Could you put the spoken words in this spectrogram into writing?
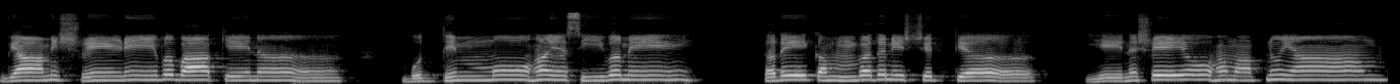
व्यामिश्रेणेव वाक्येन। बुद्धिं मोहयसीव मे तदेकं वद निश्चित्य, येन श्रेयोऽहमाप्नुयाम्।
